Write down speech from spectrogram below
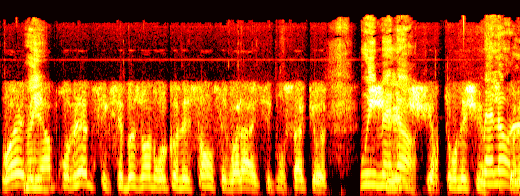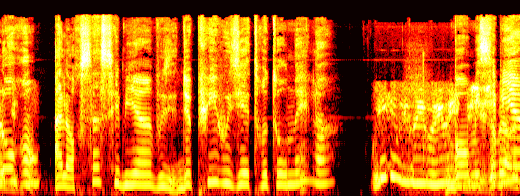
Ouais, mais Oui. il y a un problème, c'est que c'est besoin de reconnaissance, et voilà, et c'est pour ça que Oui, je, mais suis- alors. je suis retourné chez Mais alors, Laurent, alors ça c'est bien. Vous, depuis, vous y êtes retourné là? Oui, oui, oui, oui, oui. Bon, mais mais c'est bien.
